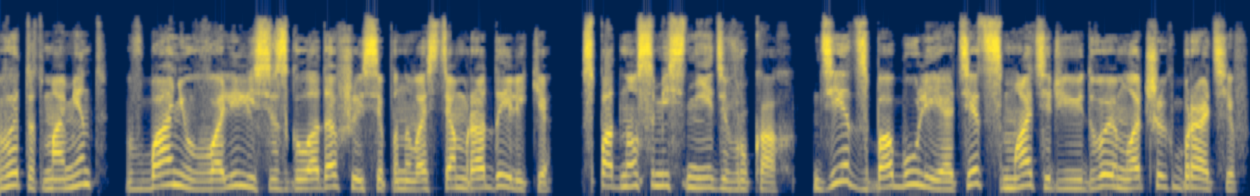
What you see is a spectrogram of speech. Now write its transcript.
В этот момент в баню ввалились изголодавшиеся по новостям роделики с подносами снеди в руках. Дед с бабулей, отец с матерью и двое младших братьев.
